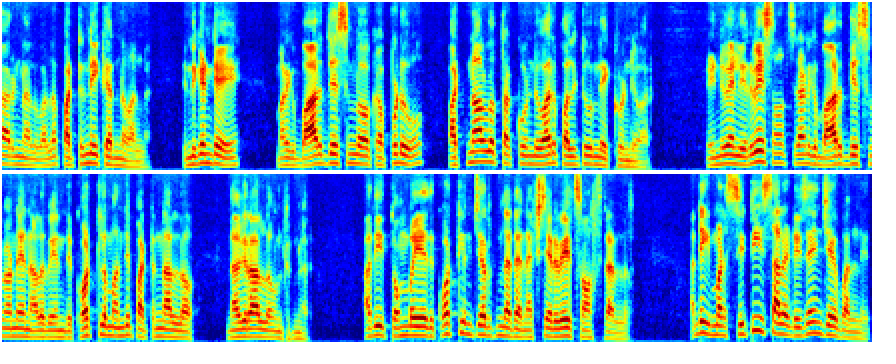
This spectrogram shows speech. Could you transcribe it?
కారణాల వల్ల పట్టణీకరణ వల్ల. ఎందుకంటే మనకి భారతదేశంలో ఒకప్పుడు పట్టణాల్లో తక్కువ ఉండేవారు పల్లెటూరులో ఎక్కువ ఉండేవారు రెండు వేల ఇరవై సంవత్సరానికి భారతదేశంలోనే నలభై ఎనిమిది కోట్ల మంది పట్టణాల్లో నగరాల్లో ఉంటున్నారు. అది తొంభై ఐదు కోట్లకి చేరుతుందట నెక్స్ట్ ఇరవై ఐదు సంవత్సరాల్లో. అంటే మన సిటీస్ అలా డిజైన్ చేయబడలేదు.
